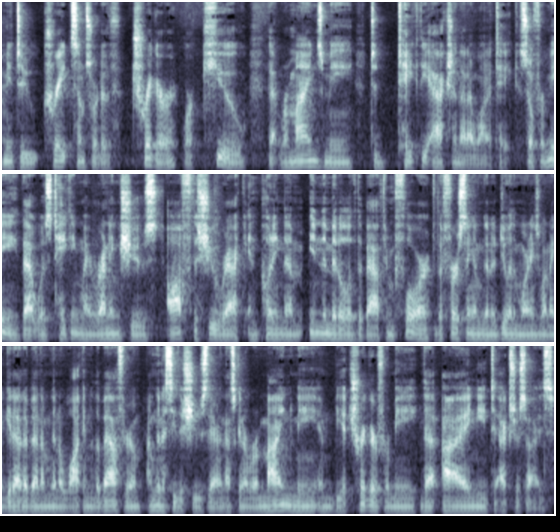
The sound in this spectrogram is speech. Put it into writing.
I need to create some sort of trigger or cue that reminds me to take the action that I want to take. So for me, that was taking my running shoes off the shoe rack and putting them in the middle of the bathroom floor. The first thing I'm going to do in the mornings when I get out of bed, I'm going to walk into the bathroom. I'm going to see the shoes there and that's going to remind me and be a trigger for me that I need to exercise.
